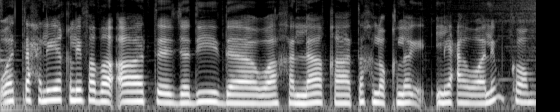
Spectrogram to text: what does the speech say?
والتحليق لفضاءات جديدة وخلاقة تخلق لعوالمكم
